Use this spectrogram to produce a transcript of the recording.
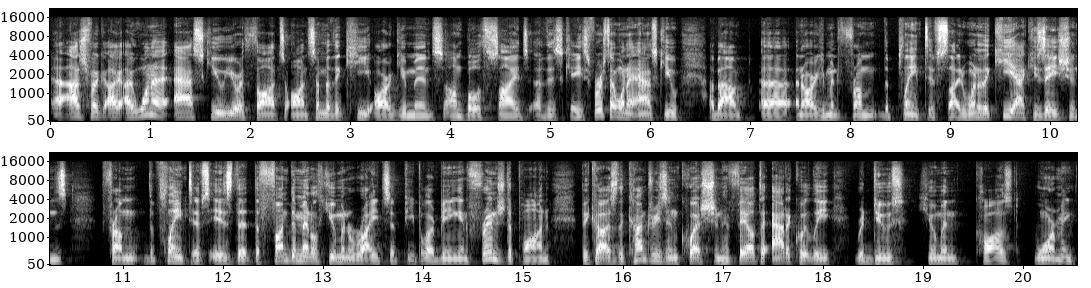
Uh, Ashfaq, I, I want to ask you your thoughts on some of the key arguments on both sides of this case. First, I want to ask you about uh, an argument from the plaintiff side. One of the key accusations from the plaintiffs is that the fundamental human rights of people are being infringed upon because the countries in question have failed to adequately reduce human caused warming.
